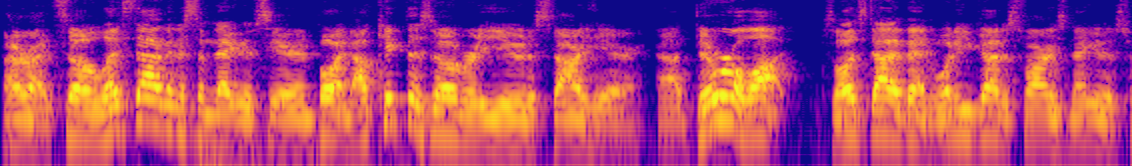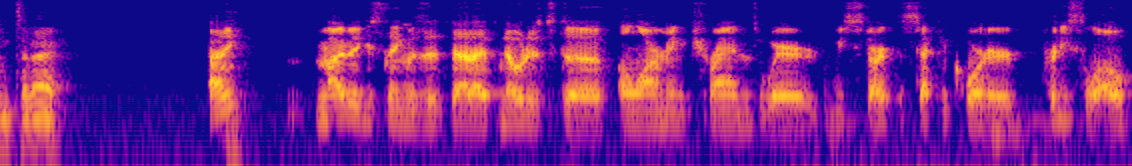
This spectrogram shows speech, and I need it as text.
All right, so let's dive into some negatives here. And Boyd, I'll kick this over to you to start here. Uh, there were a lot, so let's dive in. What do you got as far as negatives from today? I think my biggest thing was that I've noticed uh, alarming trends where we start the second quarter pretty slow,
